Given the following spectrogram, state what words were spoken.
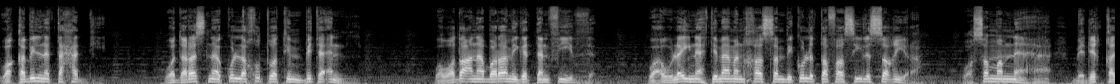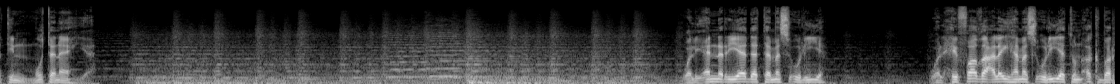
وقبلنا التحدي. ودرسنا كل خطوة بتأني. ووضعنا برامج التنفيذ وأولينا اهتماما خاصا بكل التفاصيل الصغيرة وصممناها بدقة متناهية. ولأن الريادة مسؤولية والحفاظ عليها مسؤولية أكبر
